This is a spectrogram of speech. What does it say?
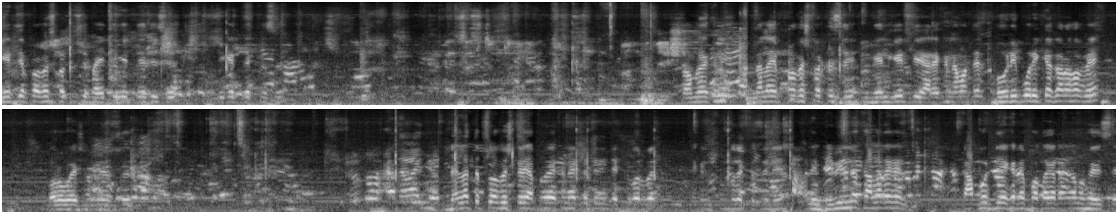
গেট দিয়ে প্রবেশ করতেছি, ভাই টিকিট দিয়ে দিচ্ছে টিকিট দেখতেছে। আমরা এখানে মেলায় প্রবেশ করতেছি মেন গেট দিয়ে, আর এখানে আমাদের বডি পরীক্ষা করা হবে। বড় ভাই সামনে আছে। মেলাতে প্রবেশ করে আপনারা এখানে একটা জিনিস দেখতে পারবেন। এখানে সুন্দর একটা জিনিস। মানে বিভিন্ন কালারের কাপড় দিয়ে এখানে পতাকা টাঙানো হয়েছে।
